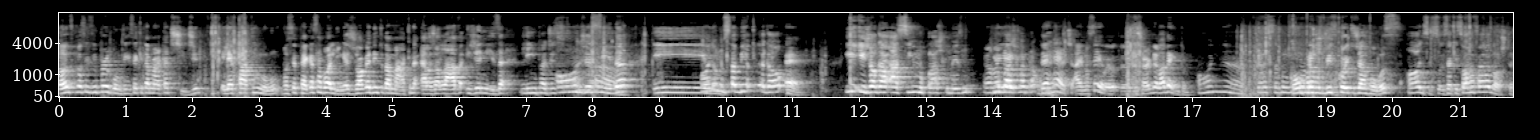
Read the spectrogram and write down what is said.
Antes que vocês me perguntem, esse aqui é da marca Tid, ele é 4 em 1. Você pega essa bolinha, joga dentro da máquina, ela já lava, higieniza, limpa, desfungicida e. Olha, eu não sabia, que legal. É. E, e joga assim no plástico mesmo? E o plástico vai pra onde? Derrete. Aí não sei, eu, eu ele lá dentro. Olha, interessante. não Compramos biscoitos de arroz, Olha, isso, isso aqui só a Rafaela gosta.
